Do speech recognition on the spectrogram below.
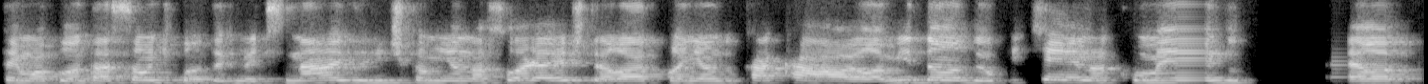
tem uma plantação de plantas medicinais, a gente caminhando na floresta, ela apanhando cacau, ela me dando, eu pequena, comendo ela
